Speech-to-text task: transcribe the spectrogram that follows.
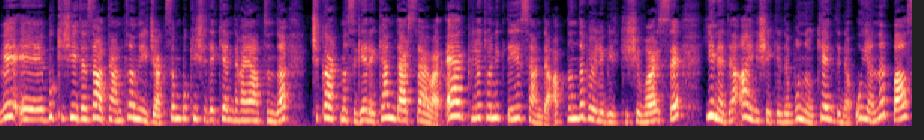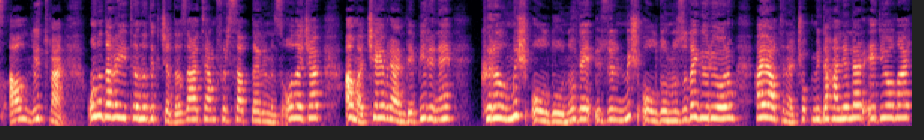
Ve e, bu kişiyi de zaten tanıyacaksın. Bu kişi de kendi hayatında çıkartması gereken dersler var. Eğer platonik değilsen de aklında böyle bir kişi var ise yine de aynı şekilde bunu kendine uyanı baz al lütfen. Onu daha iyi tanıdıkça da zaten fırsatlarınız olacak ama çevrende birine kırılmış olduğunu ve üzülmüş olduğunuzu da görüyorum. Hayatına çok müdahaleler ediyorlar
